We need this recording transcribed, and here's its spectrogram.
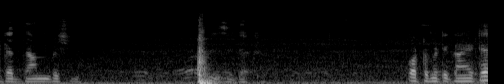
এটার দাম বেশি না এই যে দেখেন অটোমেটিক গাড়িটা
